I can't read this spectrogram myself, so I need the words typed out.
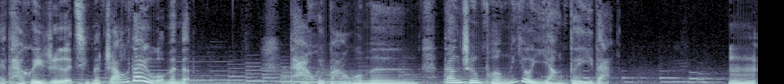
哎，他会热情的招待我们的，他会把我们当成朋友一样对待。嗯，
